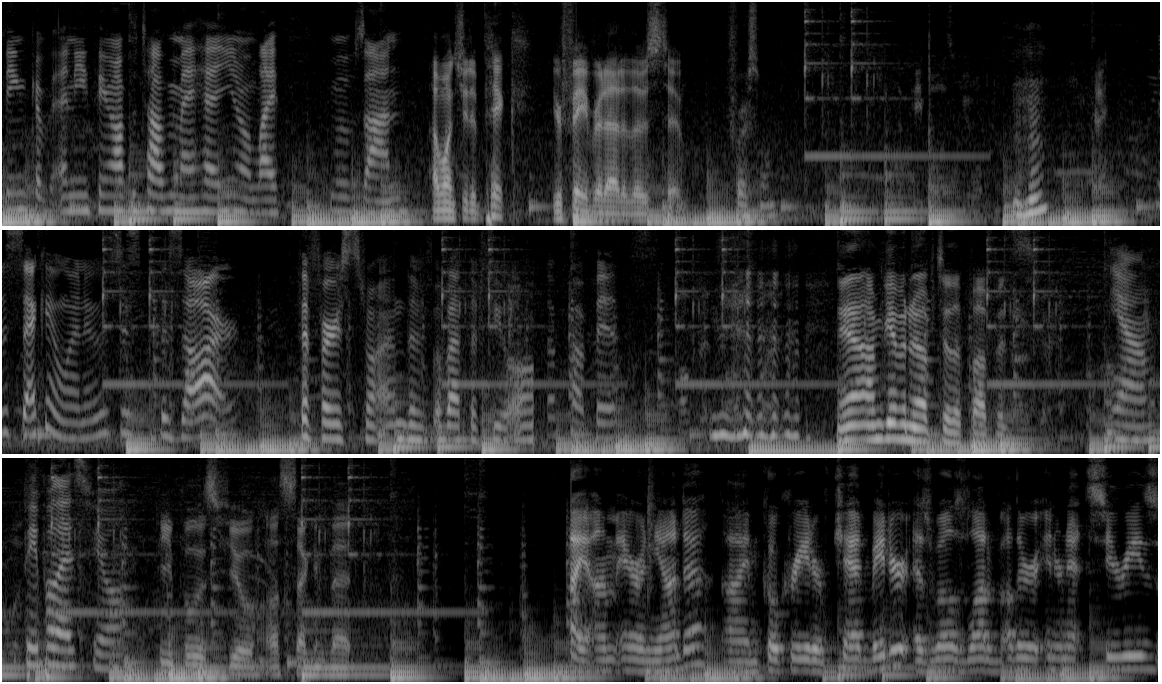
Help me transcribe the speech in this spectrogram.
think of anything off the top of my head, you know, life moves on. I want you to pick your favorite out of those two. First one. The Mm-hmm. Okay. The second one, it was just bizarre. The first one, the, about the fuel. The puppets. Yeah, I'm giving it up to the puppets. Yeah, people as fuel. People as fuel. I'll second that. Hi, I'm Aaron Yonda. I'm co-creator of Chad Vader, as well as a lot of other internet series.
